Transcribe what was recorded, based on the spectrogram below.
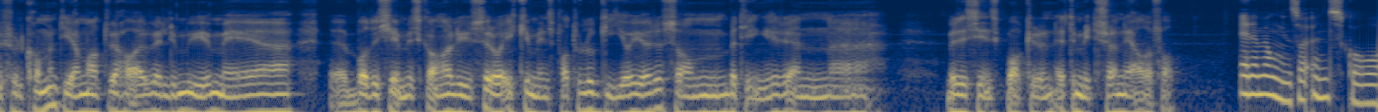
ufullkomment i og med at vi har veldig mye med eh, både kjemiske analyser og ikke minst patologi å gjøre, som betinger en eh, medisinsk bakgrunn, etter mitt skjønn i alle fall. Er det mange som ønsker å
